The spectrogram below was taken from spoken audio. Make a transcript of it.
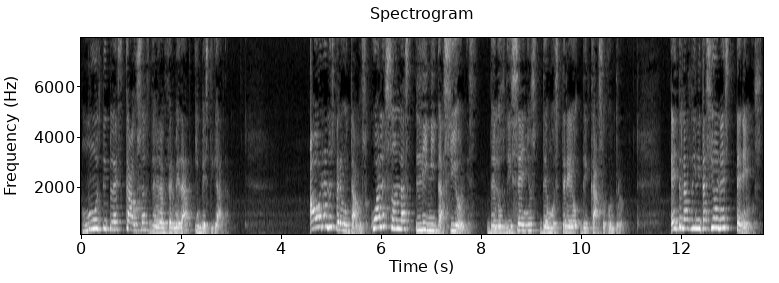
múltiples causas de la enfermedad investigada. Ahora nos preguntamos, ¿cuáles son las limitaciones de los diseños de muestreo de caso control. Entre las limitaciones tenemos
